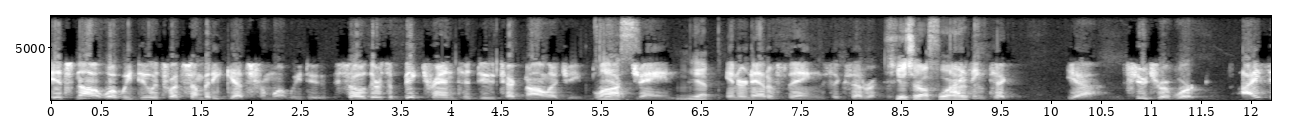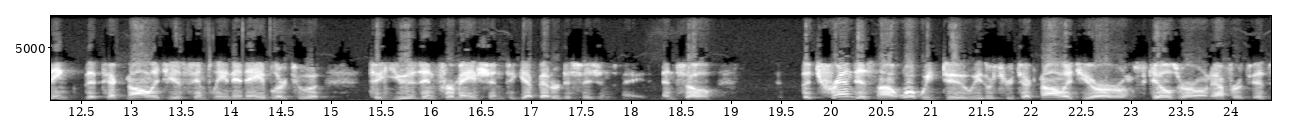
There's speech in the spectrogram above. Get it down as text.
it's not what we do, it's what somebody gets from what we do. So there's a big trend to do technology, blockchain, yes. yep. Internet of Things, etc. Future of work. I think tech, yeah, future of work. I think that technology is simply an enabler to a, to use information to get better decisions made. And so the trend is not what we do, either through technology or our own skills or our own efforts. It's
